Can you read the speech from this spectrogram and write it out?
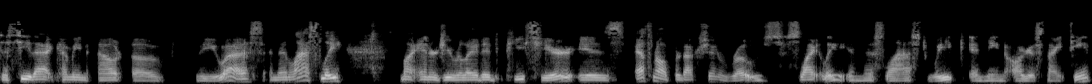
to see that coming out of the US. And then lastly, my energy related piece here is ethanol production rose slightly in this last week ending August 19th.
